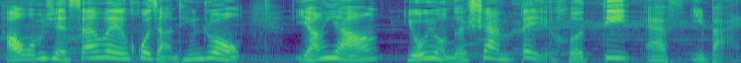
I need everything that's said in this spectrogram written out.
好，我们选三位获奖听众：杨洋、游泳的扇贝和 DF 一百。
